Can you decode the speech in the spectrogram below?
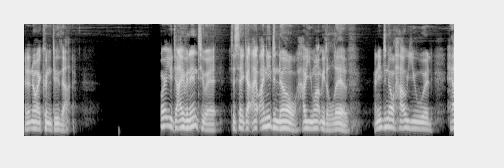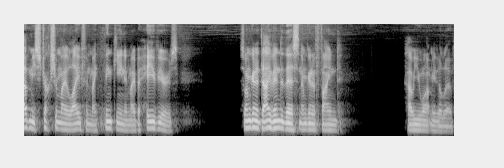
I didn't know I couldn't do that. Or are you diving into it to say, God, I, I need to know how you want me to live. I need to know how you would have me structure my life and my thinking and my behaviors. So I'm going to dive into this and I'm going to find how you want me to live.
